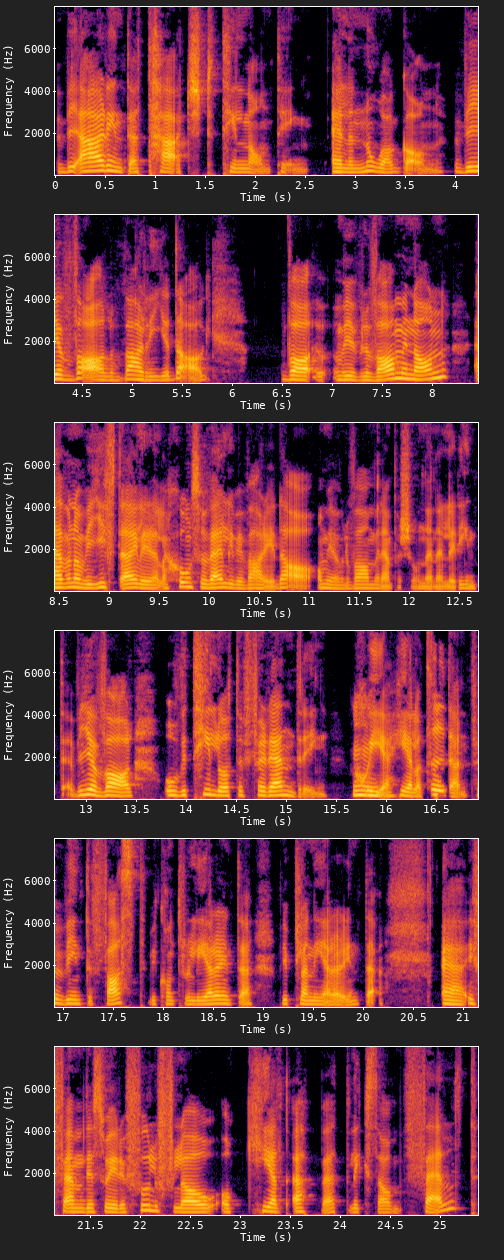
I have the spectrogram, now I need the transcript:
vi är inte attached till någonting eller någon. Vi gör val varje dag. om vi vill vara med någon, även om vi är gifta eller i relation så väljer vi varje dag om jag vill vara med den personen eller inte. Vi gör val och vi tillåter förändring ske mm. hela tiden, för vi är inte fast, vi kontrollerar inte, vi planerar inte. Eh, I 5D så är det full flow och helt öppet liksom fält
